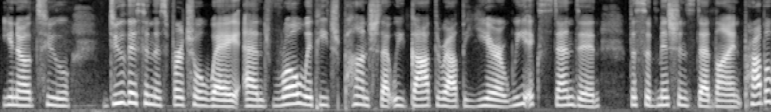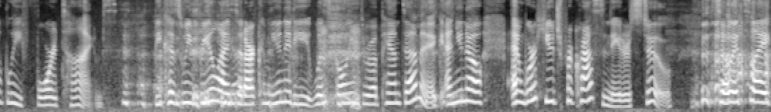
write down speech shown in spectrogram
you know, to do this in this virtual way and roll with each punch that we got throughout the year. We extended the submissions deadline probably four times because we realized that our community was going through a pandemic. And, you know, and we're huge procrastinators too. So it's like,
